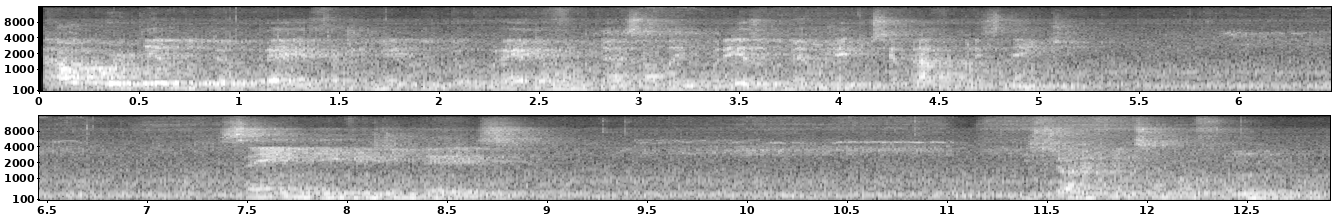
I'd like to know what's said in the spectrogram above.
tratar o porteiro do teu prédio, o faxineiro do teu prédio, a manutenção da empresa, do mesmo jeito que você trata o presidente. Sem níveis de interesse. Isso é uma reflexão profunda.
